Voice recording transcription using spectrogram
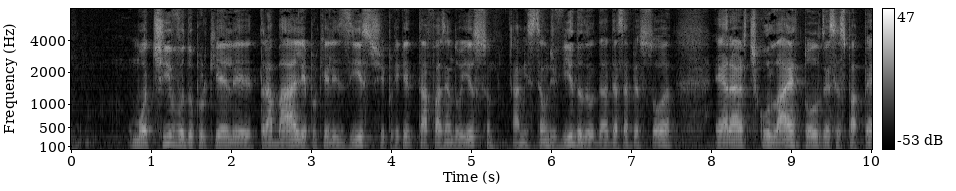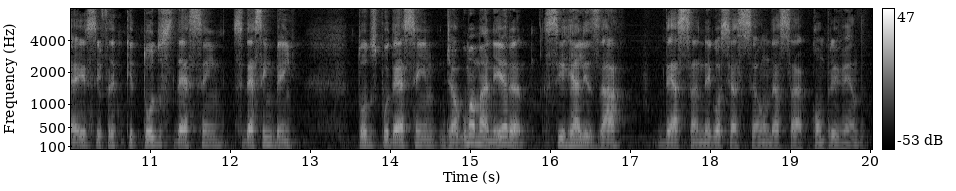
o motivo do porquê ele trabalha, porquê ele existe, porquê ele está fazendo isso, a missão de vida do, da, dessa pessoa, era articular todos esses papéis e fazer com que todos dessem, se dessem bem todos pudessem, de alguma maneira, se realizar dessa negociação, dessa compra e venda.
